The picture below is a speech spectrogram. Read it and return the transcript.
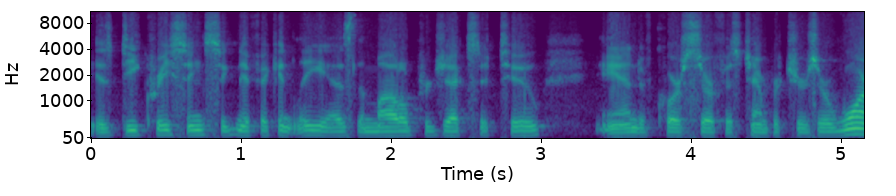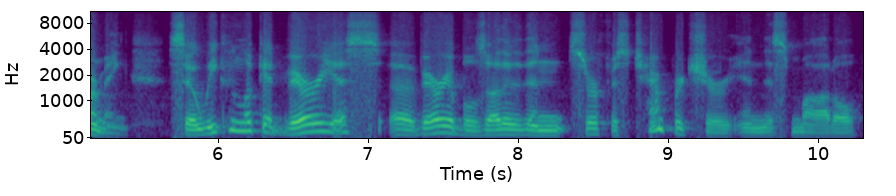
is decreasing significantly as the model projects it to, and of course surface temperatures are warming. So we can look at various uh, variables other than surface temperature in this model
